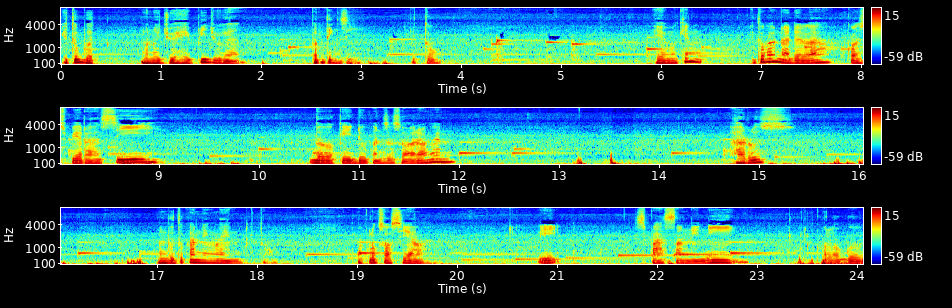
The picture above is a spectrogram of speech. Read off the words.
itu buat menuju happy juga penting sih itu. Ya mungkin itu kan adalah konspirasi bahwa kehidupan seseorang kan harus membutuhkan yang lain gitu. makhluk sosial. Jadi sepasang ini kalau gue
